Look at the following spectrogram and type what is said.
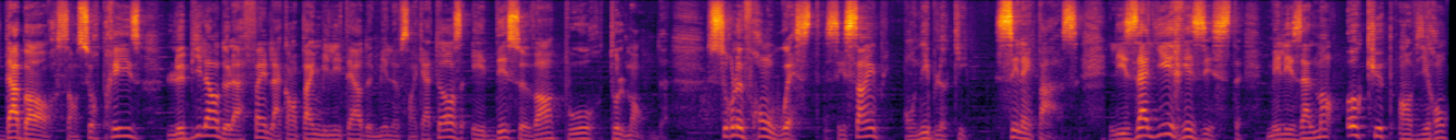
D'abord, sans surprise, le bilan de la fin de la campagne militaire de 1914 est décevant pour tout le monde. Sur le front ouest, c'est simple, on est bloqué. C'est l'impasse. Les Alliés résistent, mais les Allemands occupent environ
